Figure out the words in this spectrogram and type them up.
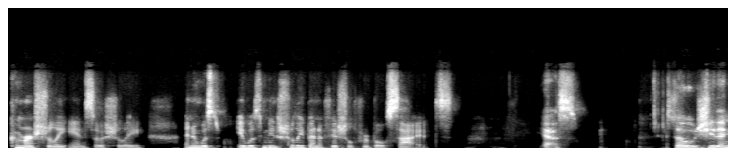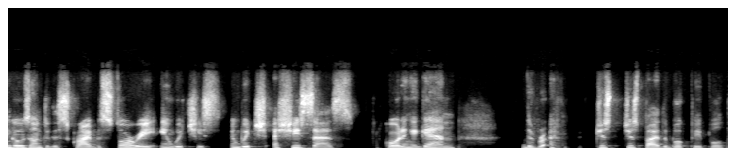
commercially and socially. And it was it was mutually beneficial for both sides. Yes. So she then goes on to describe a story in which she's in which, as she says, quoting again, the just just buy the book, people.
